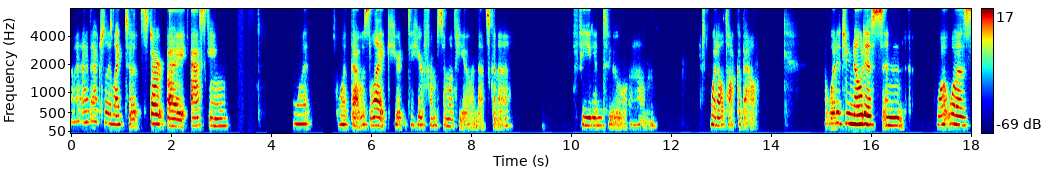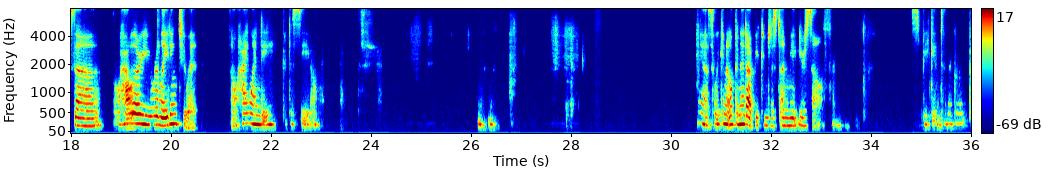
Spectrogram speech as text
I'd actually like to start by asking what what that was like here to hear from some of you, and that's gonna feed into um, what I'll talk about. What did you notice, and what was uh, how are you relating to it? Oh, hi, Wendy. Good to see you. Mm-hmm. Yeah, so we can open it up. You can just unmute yourself and speak into the group.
